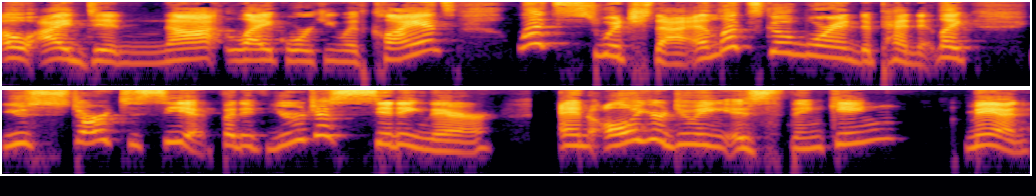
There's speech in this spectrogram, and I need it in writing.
oh, I did not like working with clients. Let's switch that and let's go more independent. Like you start to see it. But if you're just sitting there and all you're doing is thinking, man,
